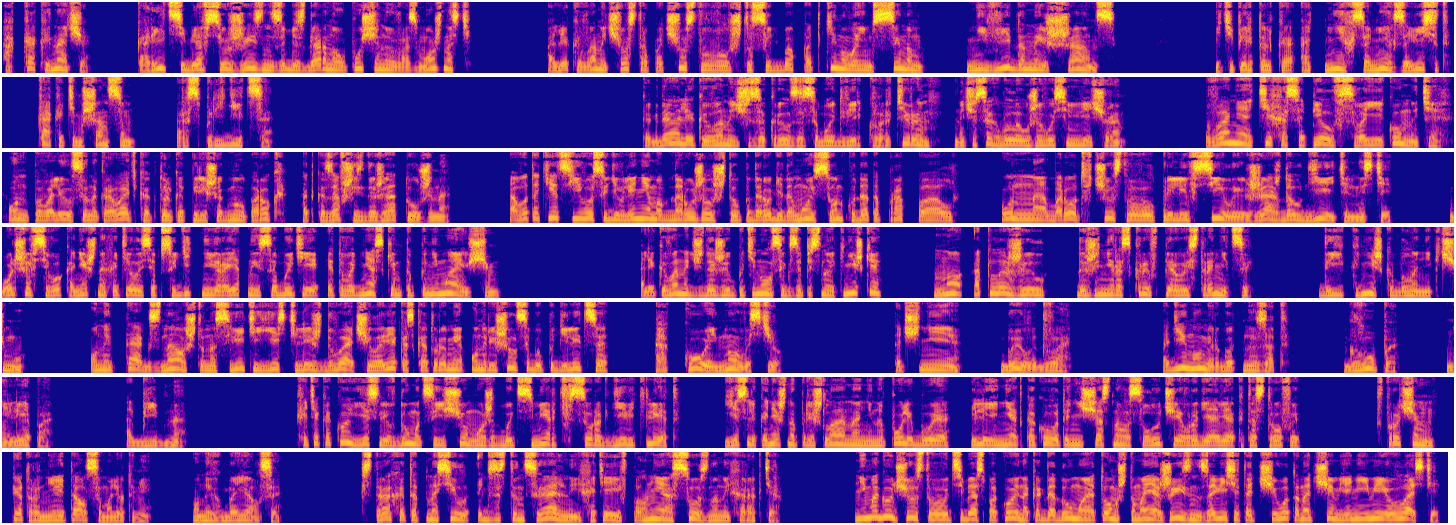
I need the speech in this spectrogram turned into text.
А как иначе? Корить себя всю жизнь за бездарно упущенную возможность? Олег Иванович остро почувствовал, что судьба подкинула им с сыном невиданный шанс. И теперь только от них самих зависит, как этим шансом распорядиться. Когда Олег Иванович закрыл за собой дверь квартиры, на часах было уже восемь вечера. Ваня тихо сопел в своей комнате. Он повалился на кровать, как только перешагнул порог, отказавшись даже от ужина. А вот отец его с удивлением обнаружил, что по дороге домой сон куда-то пропал. Он, наоборот, чувствовал прилив силы, жаждал деятельности. Больше всего, конечно, хотелось обсудить невероятные события этого дня с кем-то понимающим. Олег Иванович даже потянулся к записной книжке, но отложил, даже не раскрыв первой страницы. Да и книжка была ни к чему. Он и так знал, что на свете есть лишь два человека, с которыми он решился бы поделиться такой новостью. Точнее, было два. Один умер год назад. Глупо, нелепо, обидно. Хотя какой, если вдуматься, еще может быть смерть в 49 лет? Если, конечно, пришла она не на поле боя или не от какого-то несчастного случая вроде авиакатастрофы. Впрочем, Петр не летал самолетами, он их боялся. Страх этот носил экзистенциальный, хотя и вполне осознанный характер. Не могу чувствовать себя спокойно, когда думаю о том, что моя жизнь зависит от чего-то, над чем я не имею власти.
